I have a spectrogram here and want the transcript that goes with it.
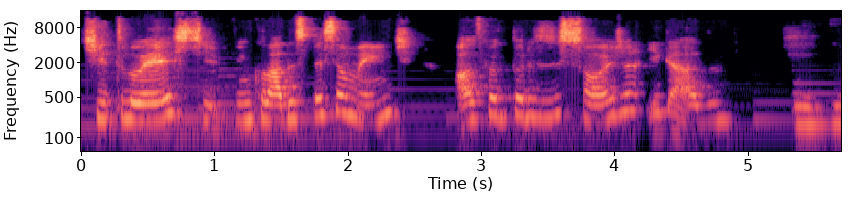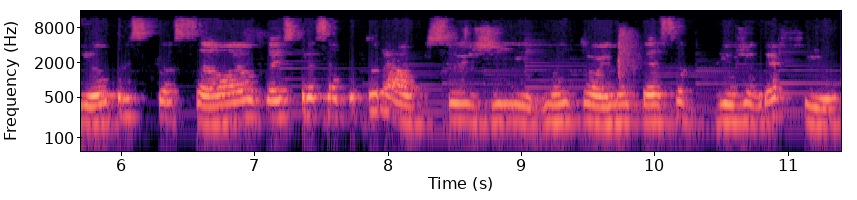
Título este vinculado especialmente aos produtores de soja e gado. E, e outra situação é o da expressão cultural, que surge no entorno dessa biogeografia.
